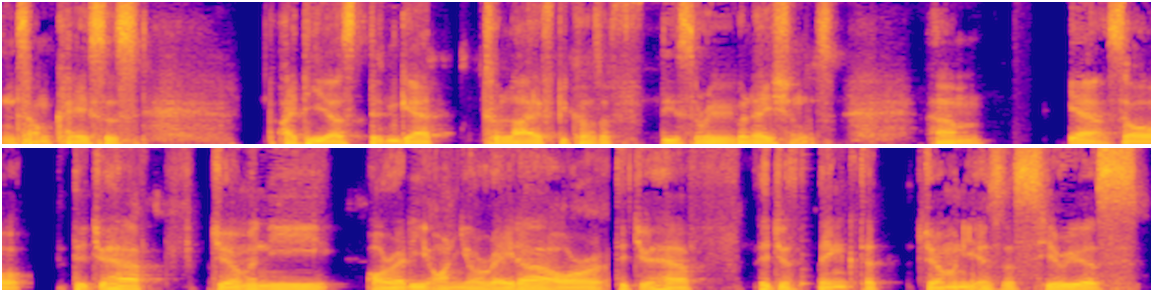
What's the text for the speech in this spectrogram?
in some cases ideas didn't get to life because of these regulations. Um, yeah. So, did you have Germany already on your radar, or did you have? Did you think that Germany is a serious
